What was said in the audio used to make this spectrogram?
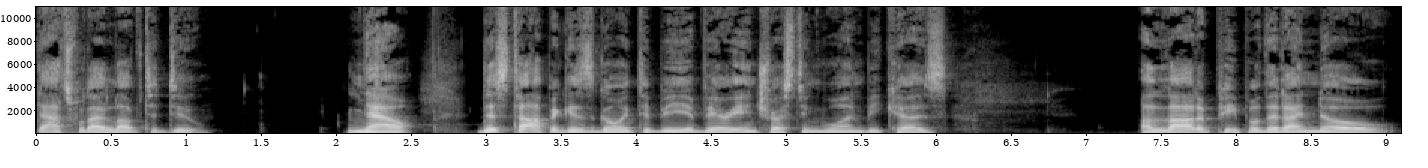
That's what I love to do. Now, this topic is going to be a very interesting one because a lot of people that I know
